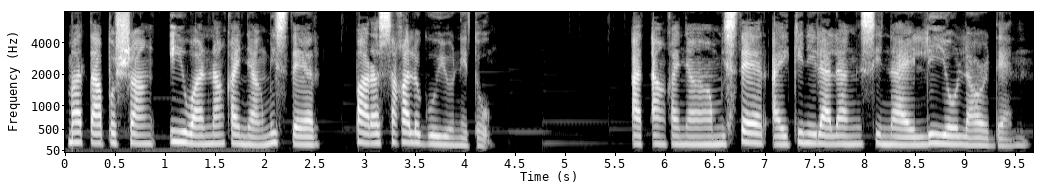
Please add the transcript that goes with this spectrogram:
matapos siyang iwan ng kanyang mister para sa kaluguyo nito. At ang kanyang mister ay kinilalang si Nile Leo Laurden.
